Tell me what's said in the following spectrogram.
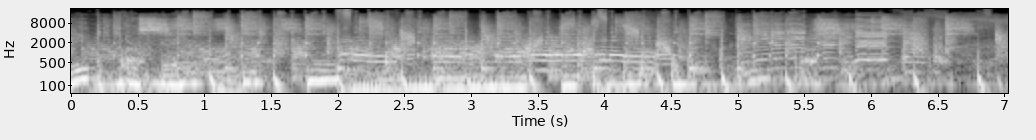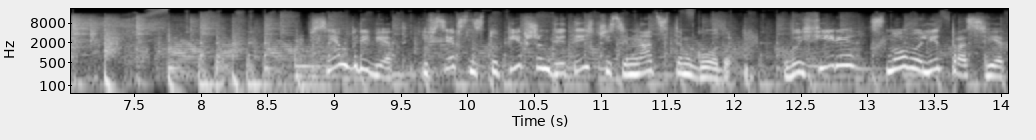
«Лид-просвет». Всем привет и всех с наступившим 2017 годом. В эфире снова Лид Просвет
